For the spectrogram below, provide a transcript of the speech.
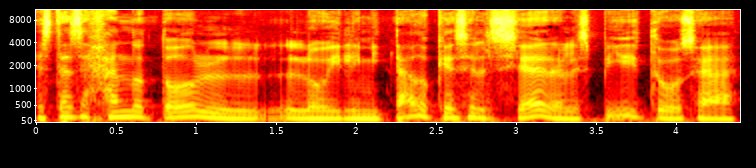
estás dejando todo lo ilimitado que es el ser, el espíritu, o sea,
